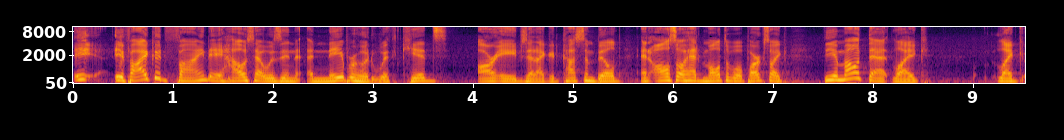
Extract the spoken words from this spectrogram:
if I could find a house that was in a neighborhood with kids our age that I could custom build and also had multiple parks, like the amount that like, like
